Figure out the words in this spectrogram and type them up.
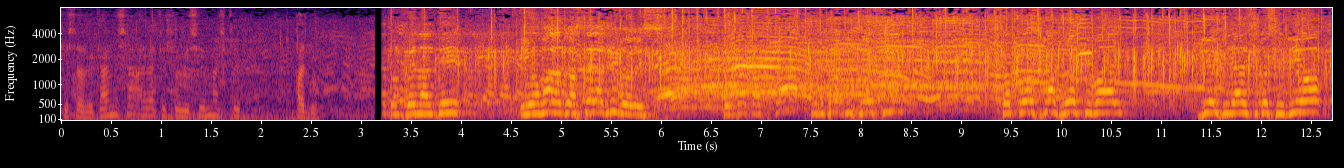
και στα Δεκάνησα αλλά και στο νησί μας και παντού. Τον πέναλτι η ομάδα του Αστέρα Τρίπολης. Που κατακτά την πρώτη θέση στο Cosmo Festival 2022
